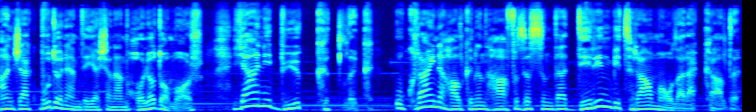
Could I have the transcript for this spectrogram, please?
Ancak bu dönemde yaşanan Holodomor, yani büyük kıtlık, Ukrayna halkının hafızasında derin bir travma olarak kaldı.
